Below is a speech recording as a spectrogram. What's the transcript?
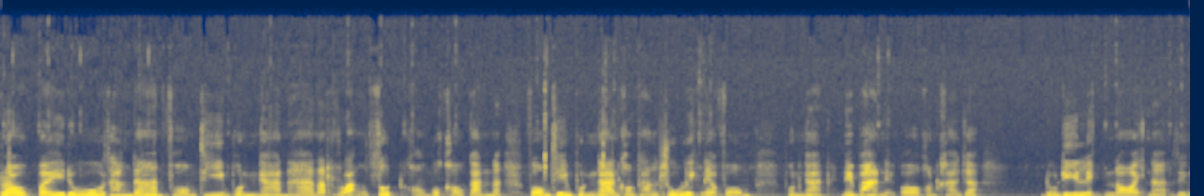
เราไปดูทางด้านฟอร์มทีมผลงาน 5 นัดหลังสุดของพวกเขากันนะ ฟอร์มทีมผลงานของทางชูริกเนี่ย ฟอร์มผลงานในบ้านเนี่ยก็ค่อนข้างจะดูดีเล็กน้อยนะ ซึ่ง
